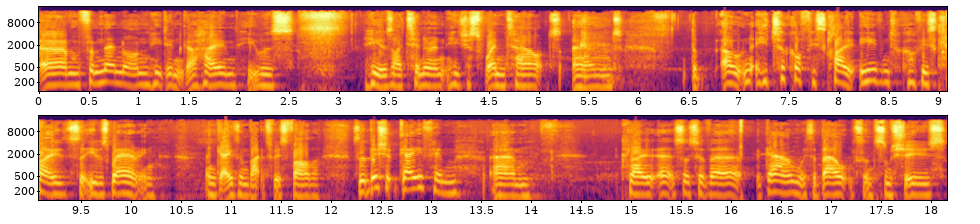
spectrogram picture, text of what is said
um, from then on, he didn't go home. He was he was itinerant. He just went out and the, oh, he took off his clothes. He even took off his clothes that he was wearing and gave them back to his father. So the bishop gave him um, clo- uh, sort of a, a gown with a belt and some shoes,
